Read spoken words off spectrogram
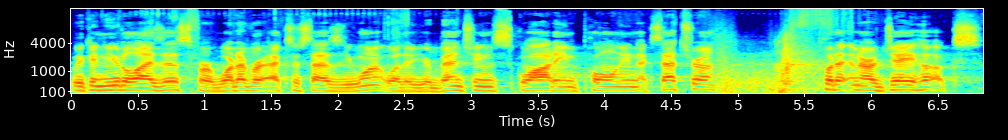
We can utilize this for whatever exercises you want, whether you're benching, squatting, pulling, etc. Put it in our J hooks,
